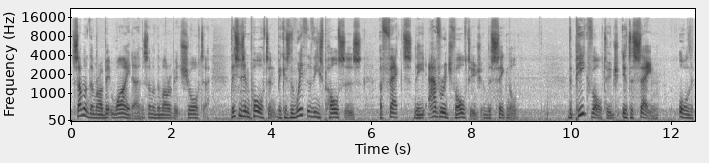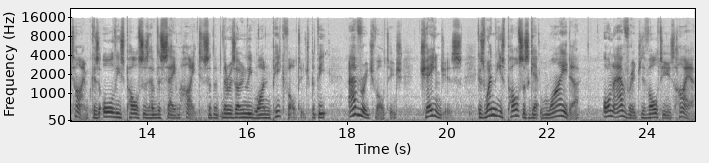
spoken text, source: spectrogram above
Some of them are a bit wider and some of them are a bit shorter. This is important because the width of these pulses affects the average voltage of the signal. The peak voltage is the same all the time because all these pulses have the same height so that there is only one peak voltage but the average voltage changes because when these pulses get wider on average the voltage is higher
